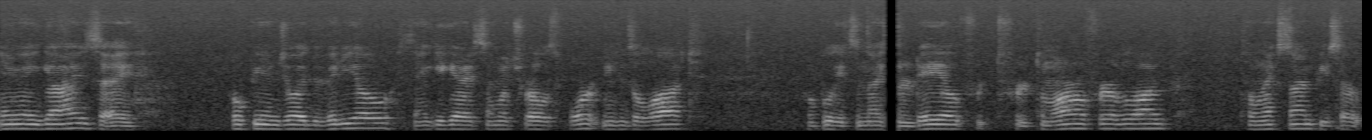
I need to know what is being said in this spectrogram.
Anyway, guys, I hope you enjoyed the video. Thank you guys so much for all the support. It means a lot. Hopefully it's a nicer day out for, for tomorrow for a vlog. Till next time, peace out.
